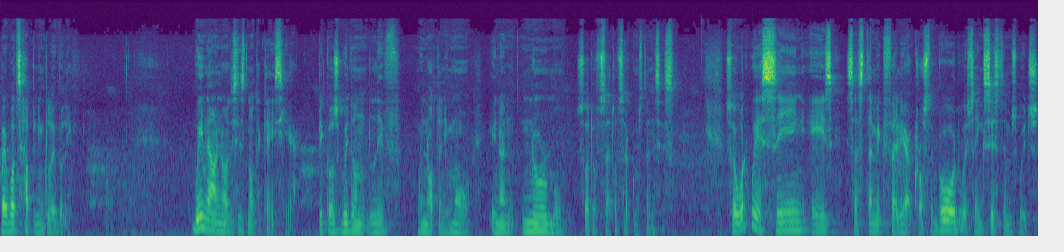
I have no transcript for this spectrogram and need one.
by what's happening globally. We now know this is not the case here because we don't live, we're not anymore, in a normal sort of set of circumstances. So what we're seeing is systemic failure across the board. We're seeing systems which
